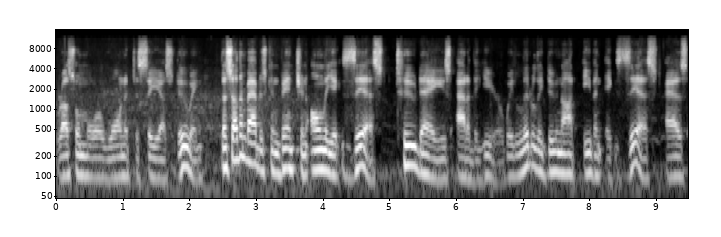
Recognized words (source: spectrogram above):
Russell Moore wanted to see us doing. The Southern Baptist Convention only exists two days out of the year. We literally do not even exist as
